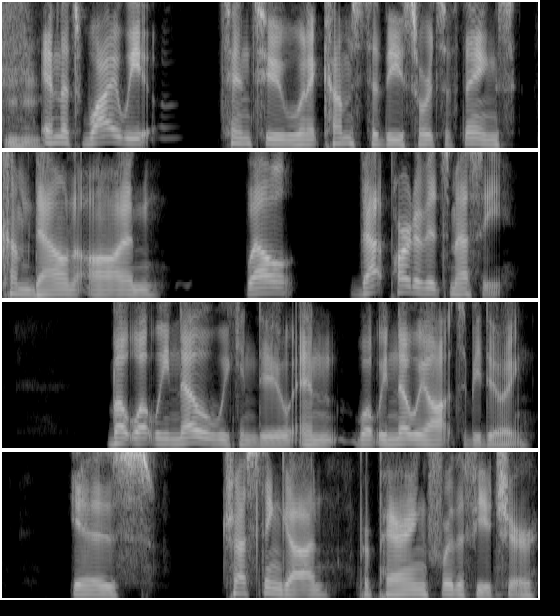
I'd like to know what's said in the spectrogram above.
mhm. And that's why we tend to, when it comes to these sorts of things, come down on, well, that part of it's messy. But what we know we can do and what we know we ought to be doing is trusting God, preparing for the future,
